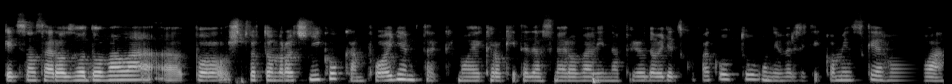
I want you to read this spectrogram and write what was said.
keď som sa rozhodovala eh, po štvrtom ročníku, kam pôjdem, tak moje kroky teda smerovali na prírodovedeckú fakultu Univerzity Komenského a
